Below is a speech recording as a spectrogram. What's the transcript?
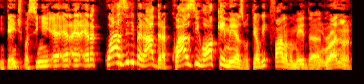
Entende? Tipo assim, é, era, era quase liberado, era quase hockey mesmo. Tem alguém que fala no meio da. O Runner?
